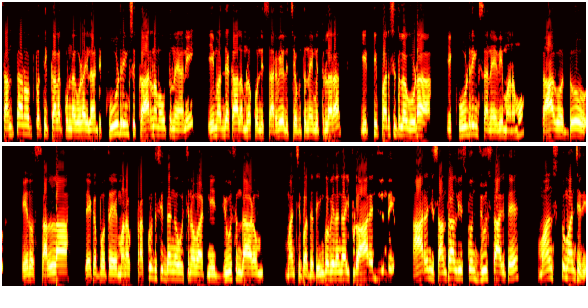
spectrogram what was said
సంతానోత్పత్తి కలగకుండా కూడా ఇలాంటి కూల్ డ్రింక్స్ కారణం అవుతున్నాయని ఈ మధ్య కాలంలో కొన్ని సర్వేలు చెబుతున్నాయి మిత్రులారా. ఎట్టి పరిస్థితుల్లో కూడా ఈ కూల్ డ్రింక్స్ అనేవి మనము తాగొద్దు. ఏదో సల్లా లేకపోతే మన ప్రకృతి సిద్ధంగా వచ్చిన వాటిని జ్యూస్ని తాగడం మంచి పద్ధతి. ఇంకో విధంగా ఇప్పుడు ఆరెంజ్ ఉంది. ఆరెంజ్ సంత్రాలు తీసుకొని జ్యూస్ తాగితే మస్తు మంచిది.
